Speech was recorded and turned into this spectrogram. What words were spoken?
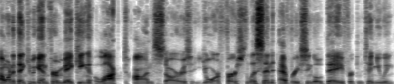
I want to thank you again for making Locked On Stars your first listen every single day, for continuing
